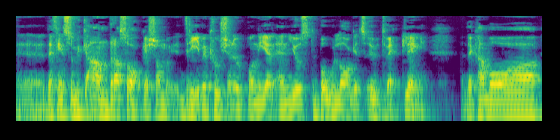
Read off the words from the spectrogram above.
Mm. Det finns så mycket andra saker som driver kursen upp och ner än just bolagets utveckling. Det kan vara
